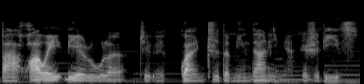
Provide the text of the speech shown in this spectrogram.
把华为列入了这个管制的名单里面，这是第一次。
